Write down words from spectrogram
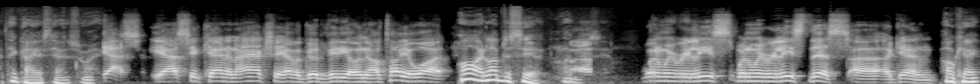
I think I asked that right. Yes, yes, you can. And I actually have a good video, and I'll tell you what. Oh, I'd love to see it. Love to uh, see it. When we release when we release this uh, again, Okay.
